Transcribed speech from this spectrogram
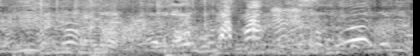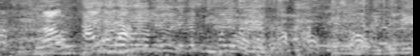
ต้นนี่เอาดอนเอาถ่ายให้ละ ไอ้ตัวนี้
